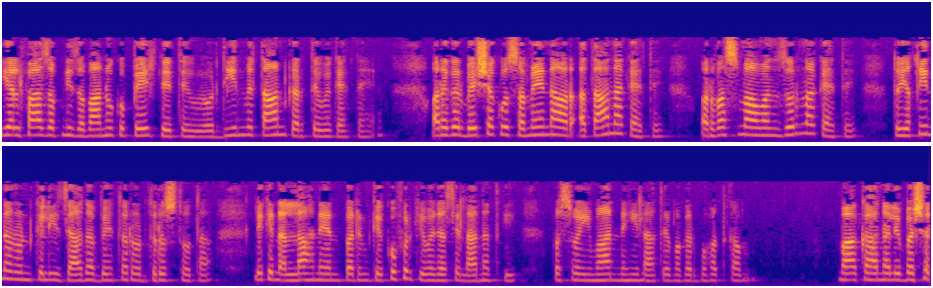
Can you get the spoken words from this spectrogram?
یہ الفاظ اپنی زبانوں کو پیش دیتے ہوئے اور دین میں تان کرتے ہوئے کہتے ہیں۔ اور اگر بے شک وہ سمینا اور اتا نہ کہتے اور وسما ونظر نہ کہتے تو یقیناً ان کے لیے زیادہ بہتر اور درست ہوتا۔ لیکن اللہ نے ان پر ان کے کفر کی وجہ سے لانت کی۔ بس وہ ایمان نہیں لاتے مگر بہت کم۔ ماں کان علی بشر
